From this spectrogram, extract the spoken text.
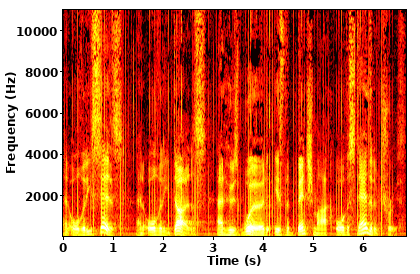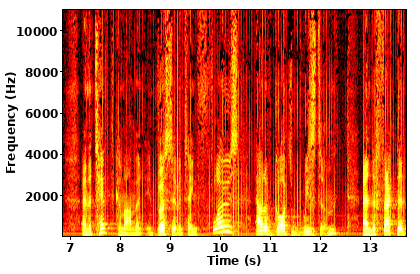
and all that he says, and all that he does, and whose word is the benchmark or the standard of truth. And the tenth commandment, in verse 17, flows out of God's wisdom and the fact that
